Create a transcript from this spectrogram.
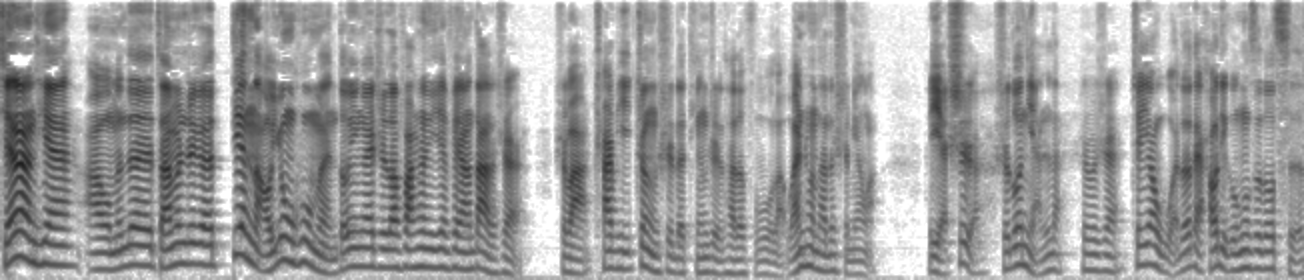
前两天啊，我们的咱们这个电脑用户们都应该知道发生一件非常大的事儿，是吧？叉 P 正式的停止它的服务了，完成它的使命了。也是，十多年了，是不是？这要我都在好几个公司都辞了。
